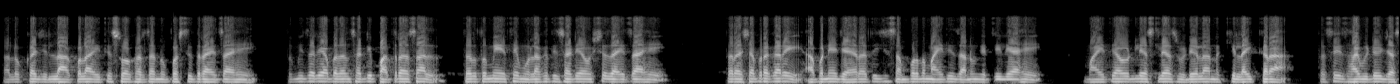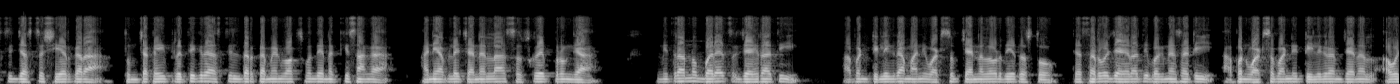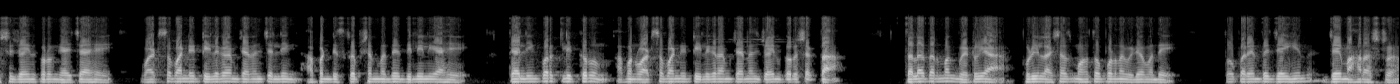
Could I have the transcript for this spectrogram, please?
तालुका जिल्हा अकोला येथे स्वखर्चाने उपस्थित राहायचं आहे. तुम्ही जर या पदांसाठी पात्र असाल तर तुम्ही येथे मुलाखतीसाठी अवश्य जायचं आहे. तर अशा प्रकारे आपण या जाहिरातीची संपूर्ण माहिती जाणून घेतलेली आहे. माहिती आवडली असल्यास व्हिडिओला नक्की लाईक करा. तसेच हा व्हिडिओ जास्तीत जास्त शेअर करा. तुमच्या काही प्रतिक्रिया असतील तर कमेंट बॉक्समध्ये नक्की सांगा आणि आपल्या चॅनलला सबस्क्राईब करून घ्या. मित्रांनो बऱ्याच जाहिराती आपण टेलिग्राम आणि व्हॉट्सअप चॅनलवर देत असतो. त्या सर्व जाहिराती बघण्यासाठी आपण व्हॉट्सअप आणि टेलिग्राम चॅनल अवश्य जॉईन करून घ्यायचे आहे. व्हॉट्सअप आणि टेलिग्राम चॅनलची लिंक आपण डिस्क्रिप्शनमध्ये दिलेली आहे. त्या लिंकवर क्लिक करून आपण व्हॉट्सअप आणि टेलिग्राम चॅनल जॉईन करू शकता. चला तर मग भेटूया पुढील अशाच महत्त्वपूर्ण व्हिडिओमध्ये तोपर्यंत जय हिंद जय महाराष्ट्र.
